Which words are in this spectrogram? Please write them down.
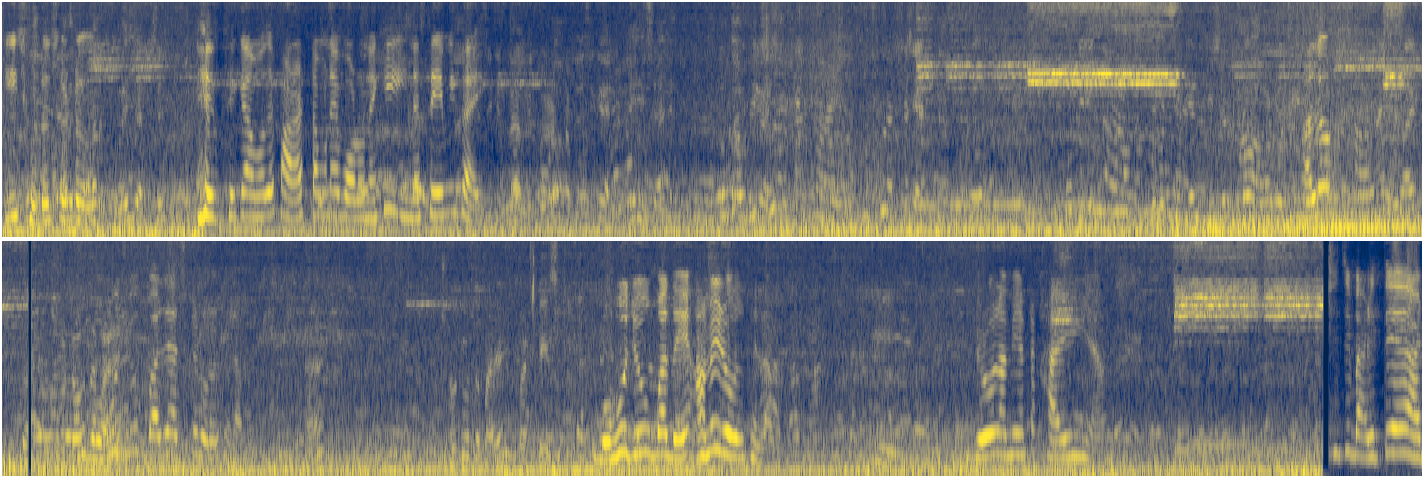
কি ছোট ছোট। এর থেকে আমাদের পাড়ারটা মনে হয় বড় নাকি? না সেমই সাইজ ছোট বাদে আজকে রোল খেলাম। হ্যাঁ? ছোট হতে পারে বাট টেস্টি বহু যুগ বাদে আমি রোল খেলাম। রোল আমি একটা খাই না। এসেছি বাড়িতে আর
